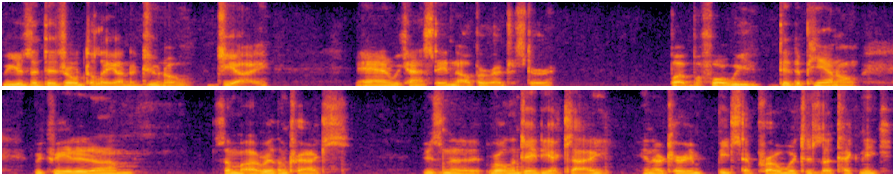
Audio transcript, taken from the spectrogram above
we used a digital delay on the Juno GI, and we kind of stayed in the upper register. But before we did the piano, we created um, some uh, rhythm tracks using the Roland JDXI in Arturia Beatstep Pro, which is a technique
